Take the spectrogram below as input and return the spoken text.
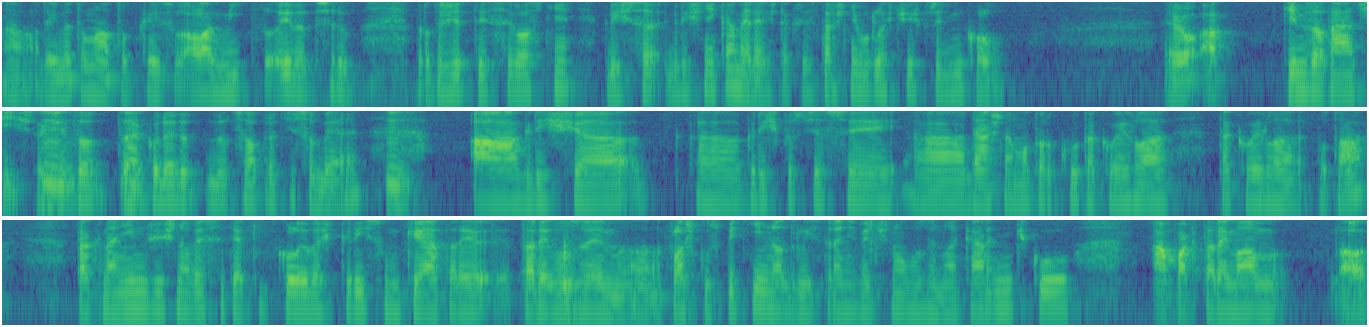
a dejme tomu na top caseu, ale mít to i vepředu. Protože ty si vlastně, když, se, když někam jedeš, tak si strašně odlehčuješ přední kolo. Jo, a tím zatáčíš, takže mm. to, to mm. jako jde docela proti sobě. Mm. A když, eh, eh, když prostě si eh, dáš na motorku takovýhle, takovýhle potah, tak na ní můžeš navěsit jakýkoliv veškerý sumky. Já tady, tady vozím flašku s pitím, na druhé straně většinou vozím lékárničku a pak tady mám, ale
